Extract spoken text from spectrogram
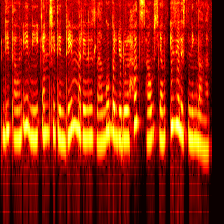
Di tahun ini, NCT Dream merilis lagu berjudul Hot Sauce yang easy listening banget.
